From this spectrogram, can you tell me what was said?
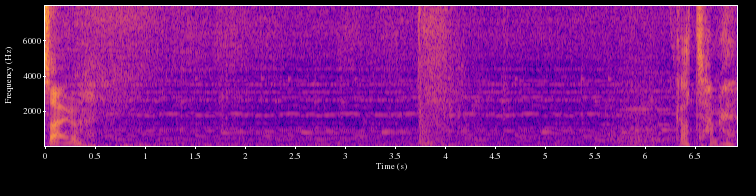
So, God damn it.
